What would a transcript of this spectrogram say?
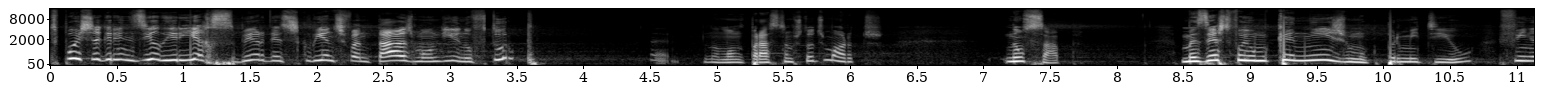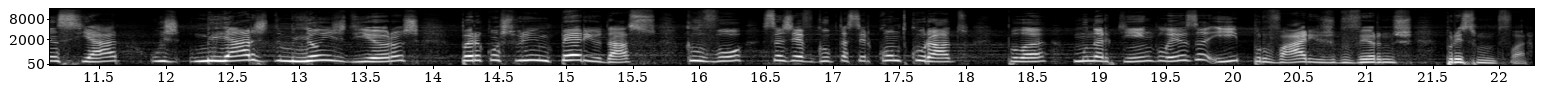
Depois, se a Greensill iria receber desses clientes fantasma um dia no futuro, eh, no longo prazo estamos todos mortos. Não se sabe. Mas este foi o mecanismo que permitiu financiar os milhares de milhões de euros para construir um império de aço que levou Sanjeev Gupta a ser condecorado pela monarquia inglesa e por vários governos por esse mundo fora.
